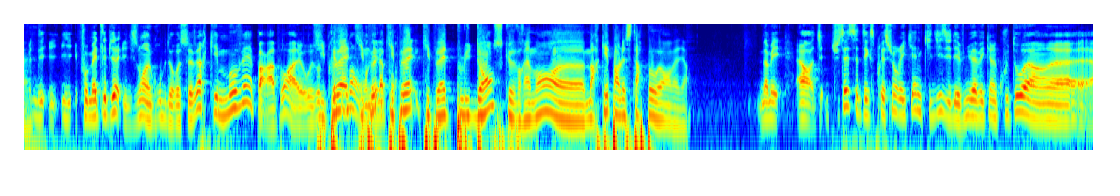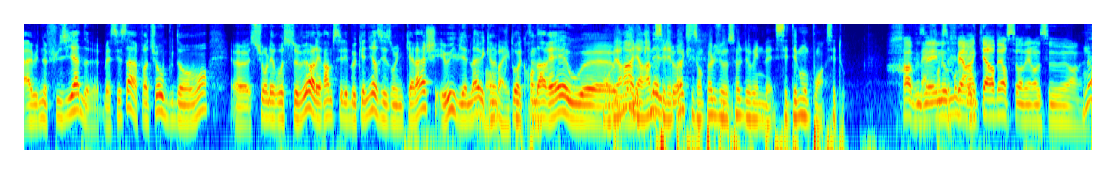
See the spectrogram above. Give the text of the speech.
faut, ouais. il faut mettre les pieds. Ils ont un groupe de receveurs qui est mauvais par rapport à- aux autres qui peut prétendants. être qui On peut, est là qui pour- peut être- qui peut être plus dense que vraiment euh, marqué par le star power, on va dire. Non mais alors tu, tu sais cette expression ricaine qui disent il est venu avec un couteau à, un- à une fusillade. Ben c'est ça. Enfin tu vois au bout d'un moment euh, sur les receveurs, les Rams et les Buccaneers ils ont une calache et eux ils viennent là avec Bon, un bah, couteau à écoute, cran d'arrêt ou. euh, on verra les Rams et les. Bucks, ils ont pas le jeu au sol de Green Bay. C'était mon point, c'est tout. Ah, vous Bah, allez nous faire un quart d'heure sur les receveurs. là. Non,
